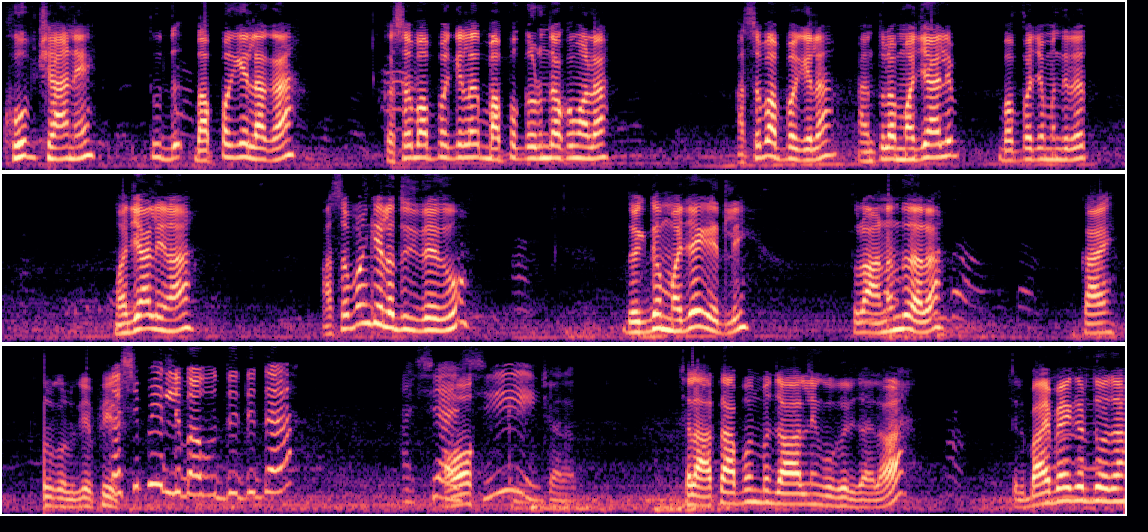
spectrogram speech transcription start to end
खूप छान आहे. तू द- बाप्पा केला का? कसा बाप्पा केला बाप्पा करून दाखव मला. असं बाप्पा केला? आणि तुला मजा आली बाप्पाच्या मंदिरात? मजा आली ना? असं पण केलं तू तिथे तू? तू एकदम मजा घेतली. तुला आनंद झाला? काय? बोल घे फिर. कशी फिरली बाबू तू तिथं? अशी ओके, अशी. चला. चला आता आपण पण जायला नाही घरी जायला हा? चल बाय बाय करतो आता.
